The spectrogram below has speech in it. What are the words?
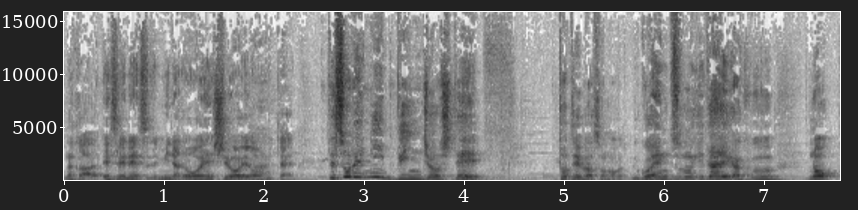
なんか SNS でみんなで応援しようよみたいな、でそれに便乗して例えばその五円紬大学の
